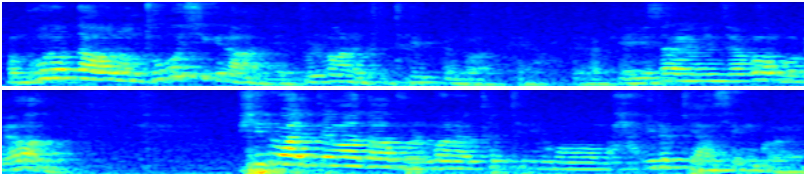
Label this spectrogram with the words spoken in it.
물 없다고는 두 번씩이나 불만을 터뜨렸던 것 같아요. 이렇게 이스라엘 민족은 보면 필요할 때마다 불만을 터뜨리고 막 이렇게 하시는 거예요.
